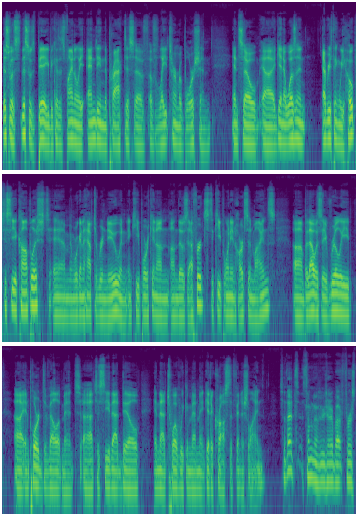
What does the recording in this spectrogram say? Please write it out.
this was, this was big because it's finally ending the practice of, of late term abortion. And so, uh, again, it wasn't everything we hope to see accomplished, um, and we're going to have to renew and, and, keep working on on those efforts to keep winning hearts and minds. Uh, but that was a really uh, important development uh, to see that bill and that 12 week amendment get across the finish line. So that's something we talk about first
